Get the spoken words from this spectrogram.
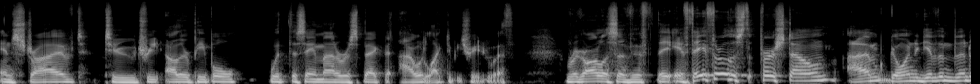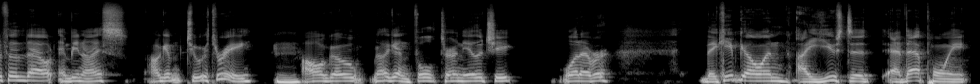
and strived to treat other people with the same amount of respect that I would like to be treated with. Regardless of if they if they throw the first stone, I'm going to give them the benefit of the doubt and be nice. I'll give them two or 3 Mhm. I'll go again full turn the other cheek, whatever. They keep going. I used to at that point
